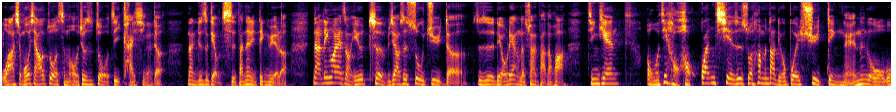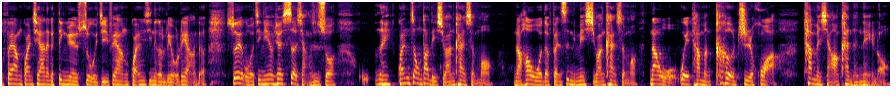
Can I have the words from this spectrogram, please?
我要想我想要做什么，我就是做我自己开心的。那你就是给我吃，反正你订阅了。那另外一种 YouTube 比较是数据的，就是流量的算法的话，今天哦，我今天好好关切，就是说他们到底会不会续订？哎，那个我我非常关切他那个订阅数，以及非常关心那个流量的。所以我今天有些设想是说，那、观众到底喜欢看什么？然后我的粉丝里面喜欢看什么？那我为他们克制化他们想要看的内容。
